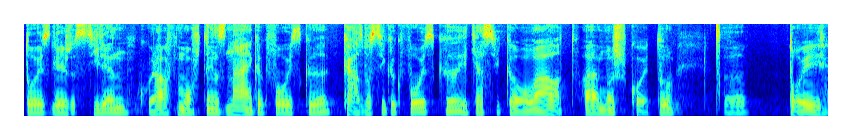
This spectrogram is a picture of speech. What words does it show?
Той изглежда силен, корав, мощен, знае какво иска, казва си какво иска и тя си казва, вау, това е мъж, който той,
